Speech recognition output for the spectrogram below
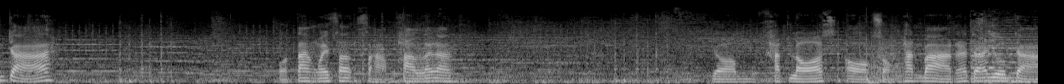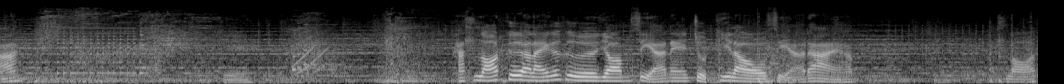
มจ๋าขอตั้งไว้สักสามพันแล้วกัน ยอมคัดลอสออก 2,000 บาทนะจ๊ะโยมจ๋า เคคัสลอสคืออะไรก็คือยอมเสียในจุดที่เราเสียได้ครับคัสลอส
